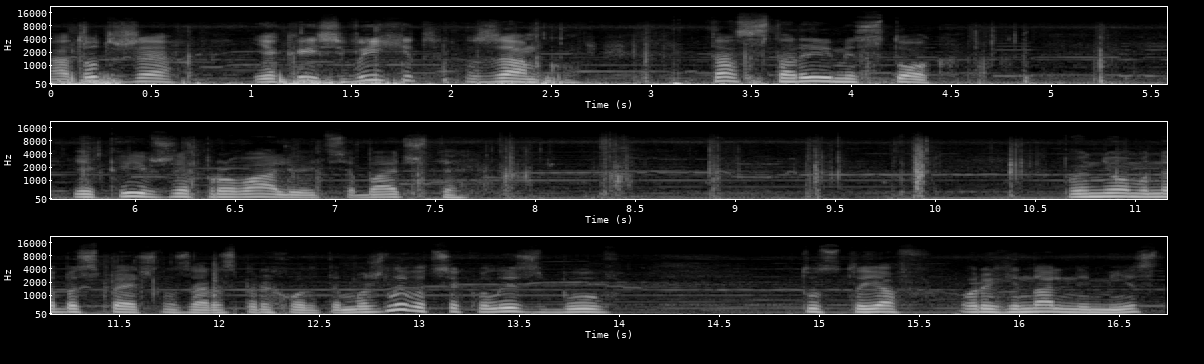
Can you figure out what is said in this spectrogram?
А тут вже якийсь вихід з замку та старий місток, який вже провалюється, бачите? По ньому небезпечно зараз переходити. Можливо, це колись був. Тут стояв оригінальний міст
